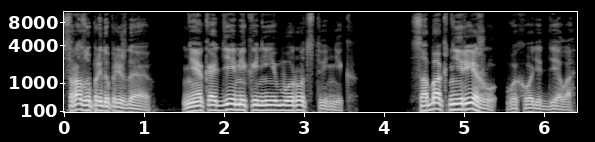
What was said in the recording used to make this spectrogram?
Сразу предупреждаю, не академик и не его родственник. Собак не режу, выходит дело.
